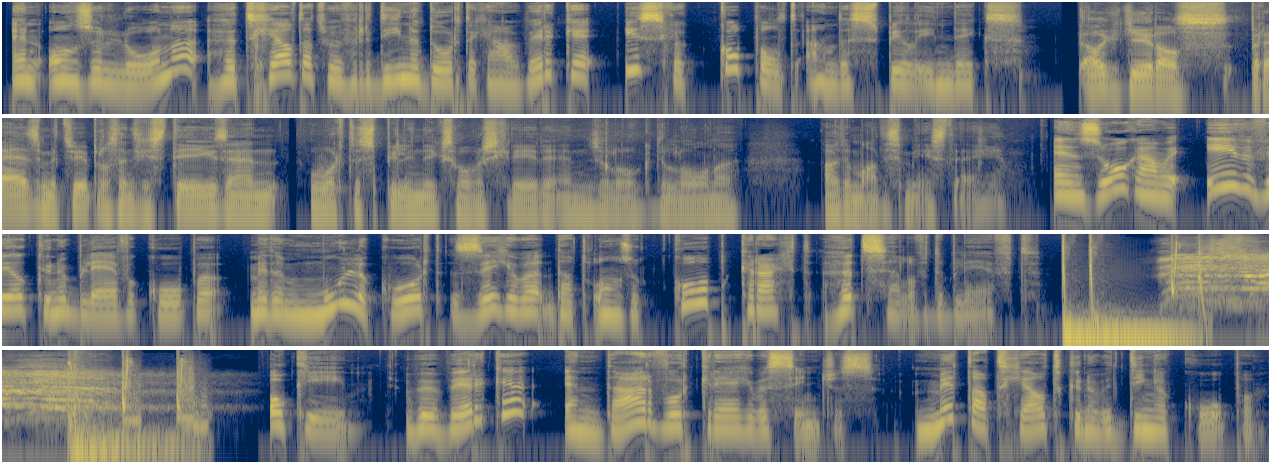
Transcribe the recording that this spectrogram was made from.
En onze lonen, het geld dat we verdienen door te gaan werken, is gekoppeld aan de spilindex. Elke keer als prijzen met 2% gestegen zijn, wordt de spilindex overschreden en zullen ook de lonen automatisch meestijgen. En zo gaan we evenveel kunnen blijven kopen. Met een moeilijk woord zeggen we dat onze koopkracht hetzelfde blijft. Oké, we werken en daarvoor krijgen we centjes. Met dat geld kunnen we dingen kopen.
